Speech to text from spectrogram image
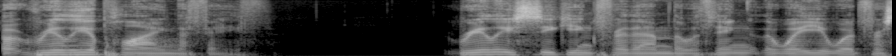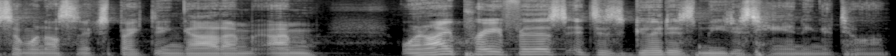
But really applying the faith, really seeking for them the, thing, the way you would for someone else and expecting God, I'm, I'm, when I pray for this, it's as good as me just handing it to them.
